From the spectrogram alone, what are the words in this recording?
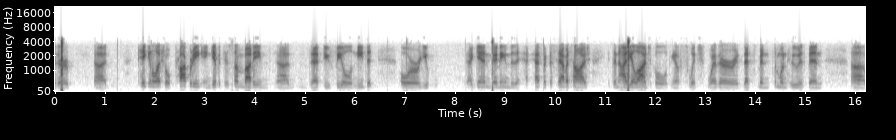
either uh, take intellectual property and give it to somebody uh, that you feel needs it, or you, again, getting into the aspect of sabotage. It's an ideological, you know, switch. Whether that's been someone who has been uh,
